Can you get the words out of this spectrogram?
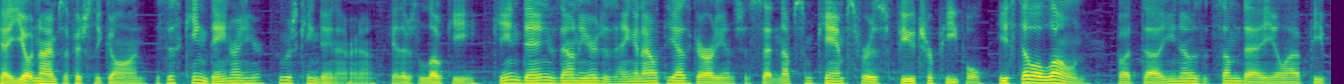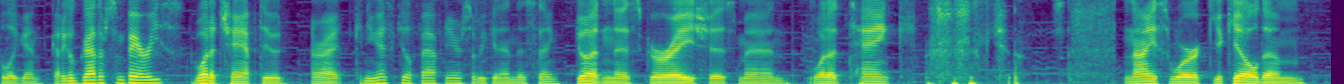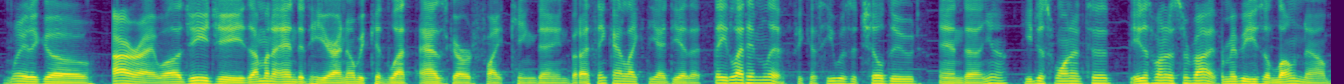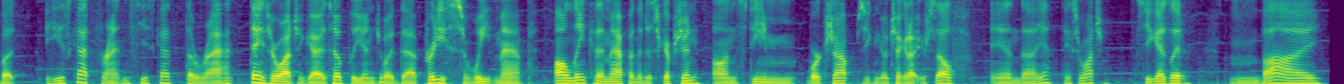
Okay, Jotunheim's officially gone. Is this King Dane right here? Who is King Dane at right now? Okay, there's Loki. King Dain's down here just hanging out with the Asgardians, just setting up some camps for his future people. He's still alone, but uh, he knows that someday he'll have people again. Gotta go gather some berries. What a champ, dude. Alright, can you guys kill Fafnir so we can end this thing? Goodness gracious, man. What a tank. nice work, you killed him. Way to go. Alright, well, GG's. I'm gonna end it here. I know we could let Asgard fight King Dane, but I think I like the idea that they let him live because he was a chill dude and, uh, you know, he just wanted to, he just wanted to survive. Or maybe he's alone now, but he's got friends. He's got the rat. Thanks for watching, guys. Hopefully you enjoyed that. Pretty sweet map. I'll link the map in the description on Steam Workshop so you can go check it out yourself. And, uh, yeah, thanks for watching. See you guys later. Mm, bye.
